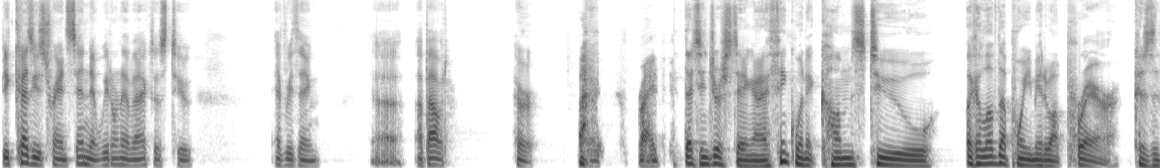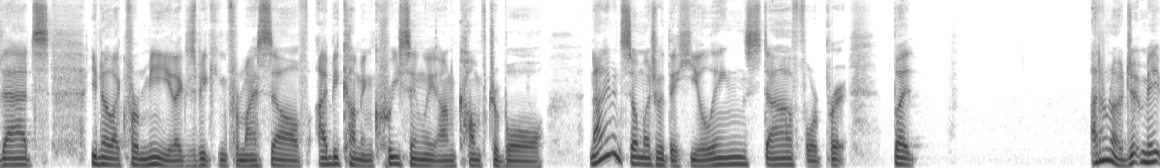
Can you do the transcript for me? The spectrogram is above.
because He's transcendent, we don't have access to everything uh, about her. Right. That's interesting. And I think when it comes to like I love that point you made about prayer because that's you know like for me like speaking for myself I become increasingly uncomfortable not even so much with the healing stuff or prayer but I don't know. ju- may-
